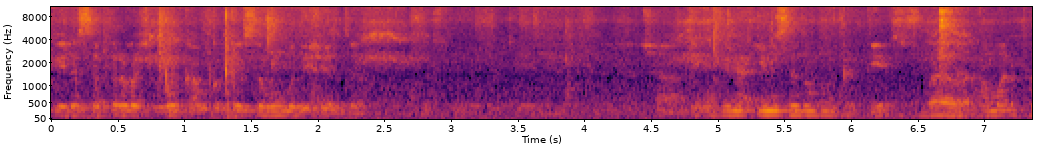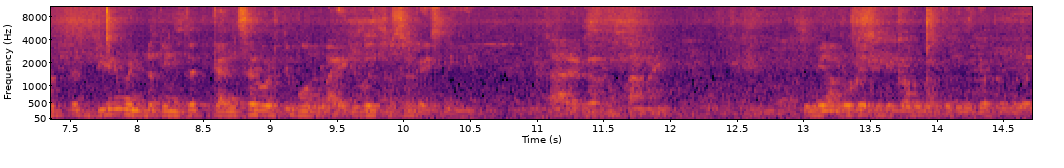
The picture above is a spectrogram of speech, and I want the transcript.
गेल्या सत्तर वर्षापासून काम करतोय समूह देशांचं करते आम्हाला फक्त दीड मिनिटं तुमचं कॅन्सरवरती बोलणं पाहिजे बस दुसरं काहीच नाही तुम्ही आरोग्यासाठी काम करता तुमच्या प्रमाणात.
